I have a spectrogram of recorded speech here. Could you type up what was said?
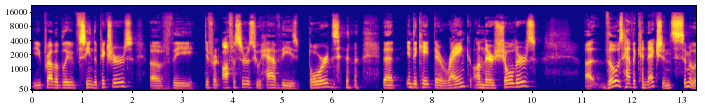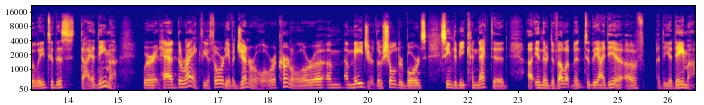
you probably have seen the pictures of the different officers who have these boards that indicate their rank on their shoulders. Uh, those have a connection similarly to this diadema, where it had the rank, the authority of a general or a colonel or a, a, a major. Those shoulder boards seem to be connected uh, in their development to the idea of a diadema.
